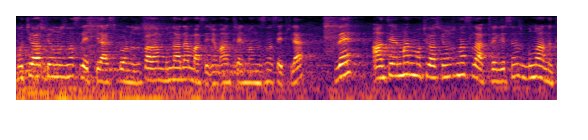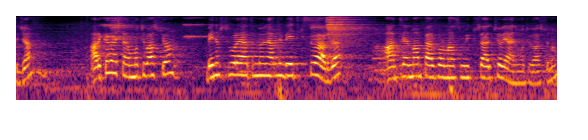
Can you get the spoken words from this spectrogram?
Motivasyonunuzu nasıl etkiler sporunuzu falan bunlardan bahsedeceğim. Antrenmanınızı nasıl etkiler ve antrenman motivasyonunuzu nasıl arttırabilirsiniz bunu anlatacağım. Arkadaşlar motivasyon benim spor hayatımda önemli bir etkisi vardı. Antrenman performansımı yükseltiyor yani motivasyonum.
